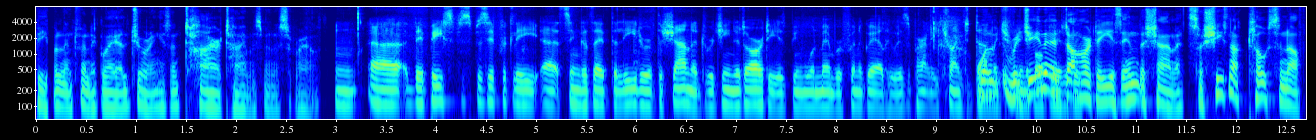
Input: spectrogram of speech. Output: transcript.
people in Fine Gael during his entire time as Minister for Health. Mm. Uh, the piece specifically uh, singles out the leader of the Seanad, Regina Doherty, as being one member of Fine Gael who is apparently trying to damage. Fáil Regina. Doherty is in the Seanad, so she's not close enough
